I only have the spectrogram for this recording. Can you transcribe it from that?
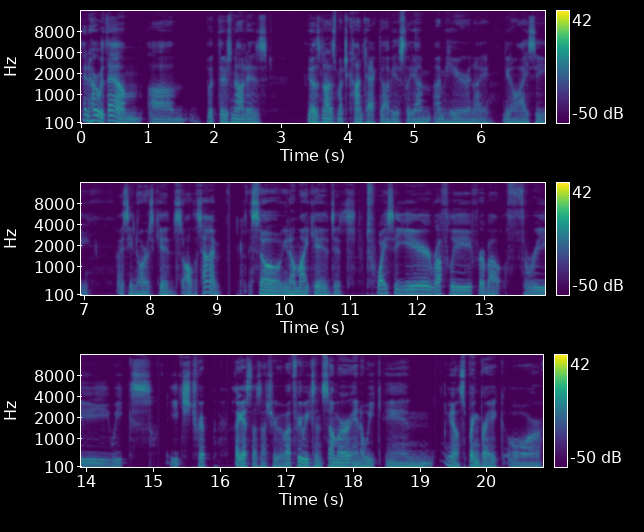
and her with them. Um, but there's not as, you know, there's not as much contact. Obviously, I'm I'm here, and I, you know, I see I see Nora's kids all the time. So, you know, my kids, it's twice a year, roughly, for about three weeks each trip. I guess that's not true. About three weeks in summer and a week in, you know, spring break or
